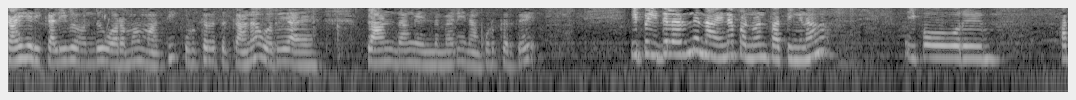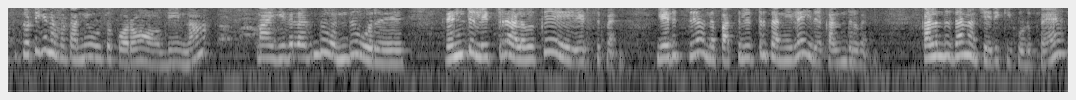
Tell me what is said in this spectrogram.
காய்கறி கழிவை வந்து உரமாக மாற்றி கொடுக்கறதுக்கான ஒரு பிளான் தாங்க இந்த மாதிரி நான் கொடுக்கறது. இப்போ இதுல இருந்து நான் என்ன பண்ணுவேன்னு பார்த்தீங்கன்னா இப்போ ஒரு பத்து தொட்டிக்கு நம்ம தண்ணி ஊற்ற போகிறோம் அப்படின்னா நான் இதுலேருந்து வந்து ஒரு ரெண்டு லிட்டர் அளவுக்கு எடுத்துப்பேன். எடுத்து அந்த பத்து லிட்டர் தண்ணியில் இதை கலந்துருவேன். கலந்து தான் நான் செடிக்கு கொடுப்பேன்.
